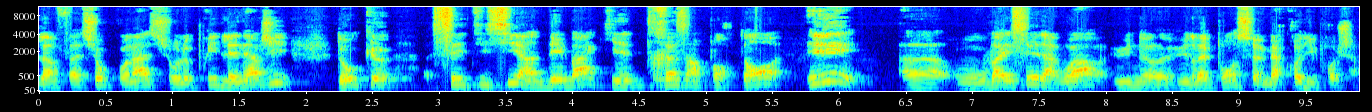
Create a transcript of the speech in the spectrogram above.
l'inflation qu'on a sur le prix de l'énergie. Donc euh, c'est ici un débat qui est très important et euh, on va essayer d'avoir une, réponse mercredi prochain.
